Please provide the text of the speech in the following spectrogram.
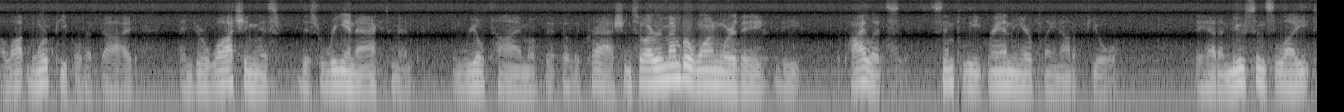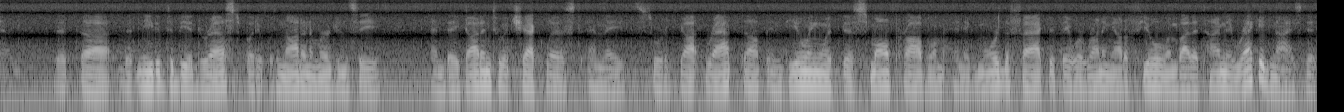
A lot more people have died. And you're watching this, this reenactment in real time of the, of the crash. And so I remember one where they, the, the pilots simply ran the airplane out of fuel. They had a nuisance light that, uh, that needed to be addressed, but it was not an emergency and they got into a checklist and they sort of got wrapped up in dealing with this small problem and ignored the fact that they were running out of fuel and by the time they recognized it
